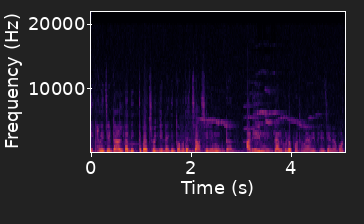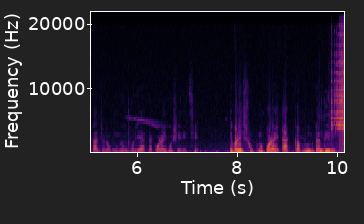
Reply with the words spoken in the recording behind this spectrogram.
এখানে যে ডালটা দেখতে পাচ্ছ এটা কিন্তু আমাদের চাষেরই মুগ ডাল। আর এই মুগ ডালগুলো প্রথমে আমি ভেজে নেব তার জন্য উনুন ধরিয়ে একটা কড়াই বসিয়ে দিচ্ছি। এবার এই শুকনো কড়াই এক কাপ মুগ ডাল দিয়ে দিচ্ছি।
